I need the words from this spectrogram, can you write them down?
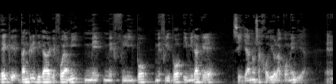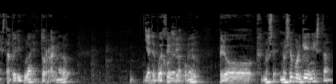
eh, que tan criticada que fue a mí, me, me flipó, me flipó. Y mira que si ya nos ha jodido la comedia en esta película, en Thor Ragnarok, ya te puede Sí, joder sí, la comedia. claro. Pero no sé, no sé por qué en esta.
